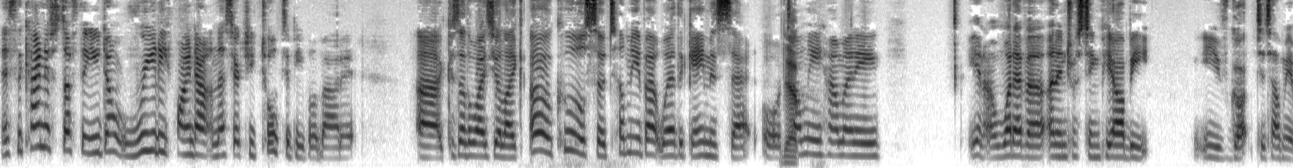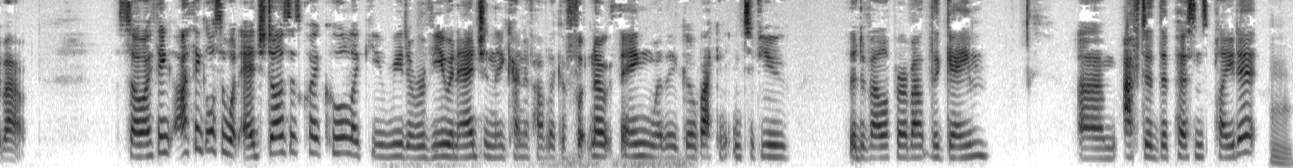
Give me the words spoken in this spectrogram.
And it's the kind of stuff that you don't really find out unless you actually talk to people about it. Uh, cause otherwise you're like, oh, cool. So tell me about where the game is set or yep. tell me how many, you know, whatever uninteresting PR beat you've got to tell me about. So I think, I think also what Edge does is quite cool. Like you read a review in Edge and they kind of have like a footnote thing where they go back and interview the developer about the game, um, after the person's played it, mm.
